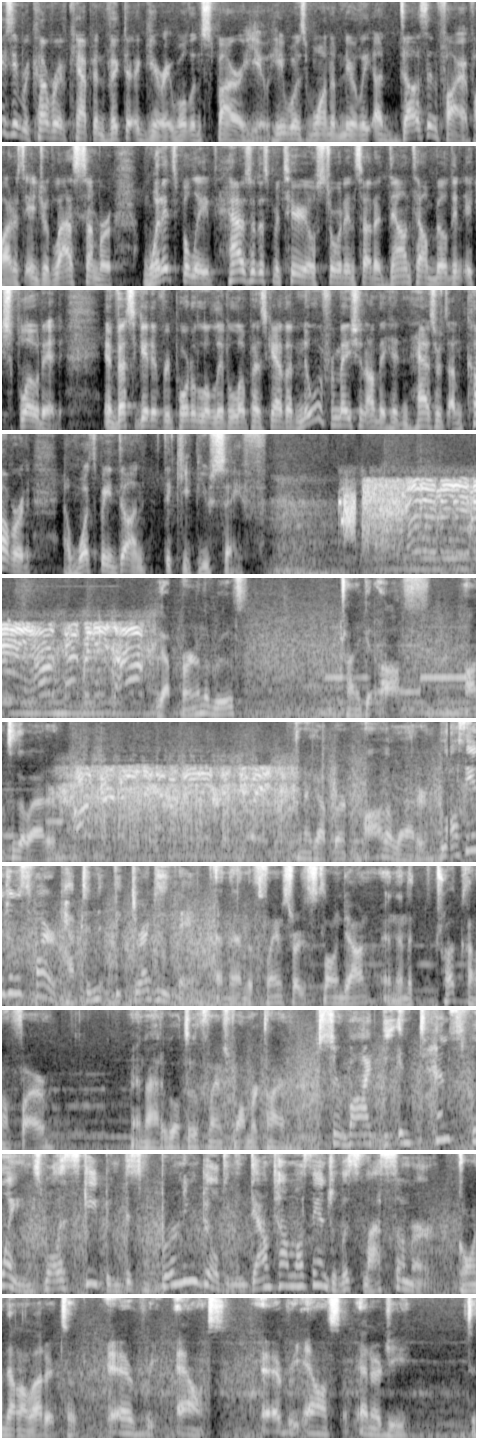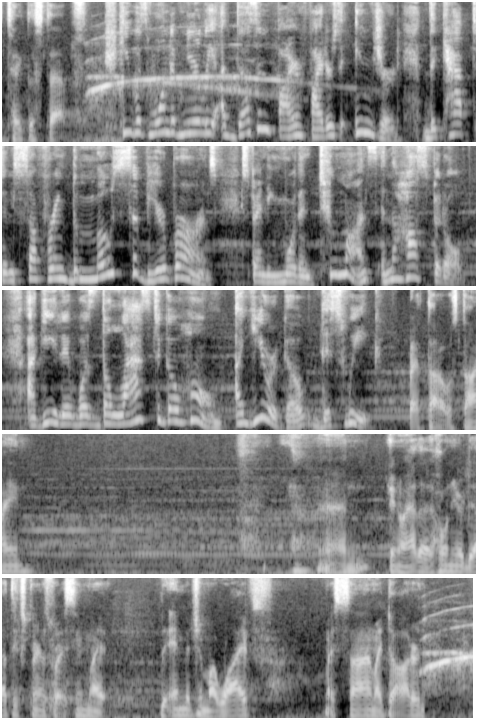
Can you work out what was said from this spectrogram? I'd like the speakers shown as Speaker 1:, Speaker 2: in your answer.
Speaker 1: amazing recovery of Captain Victor Aguirre will inspire you. He was one of nearly a dozen firefighters injured last summer when it's believed hazardous materials stored inside a downtown building exploded. Investigative reporter Lolita Lopez gathered new information on the hidden hazards uncovered and what's being done to keep you safe.
Speaker 2: We got burn on the roof, trying to get off onto the ladder. Then I got burnt on the ladder.
Speaker 3: Los Angeles Fire Captain Victor Aguirre.
Speaker 2: And then the flames started slowing down, and then the truck caught on fire. And I had to go through the flames one more time.
Speaker 3: Survived the intense flames while escaping this burning building in downtown Los Angeles last summer.
Speaker 2: Going down the ladder took every ounce, every ounce of energy to take the steps.
Speaker 3: He was one of nearly a dozen firefighters injured, the captain suffering the most severe burns, spending more than two months in the hospital. Aguirre was the last to go home a year ago this week.
Speaker 2: I thought I was dying. And, you know, I had a whole near death experience where I seen my, the image of my wife, my son, my daughter.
